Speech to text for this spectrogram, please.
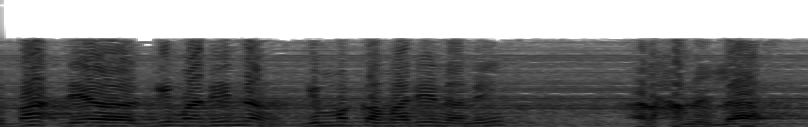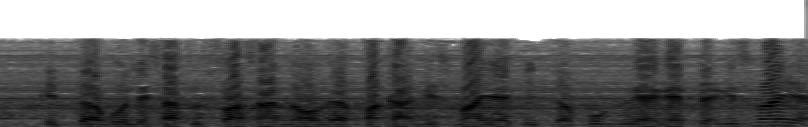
Sebab dia pergi Madinah, pergi Mekah Madinah ni, Alhamdulillah, kita boleh satu suasana orang pakat pergi semaya kita pun gerai repek pergi semaya.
